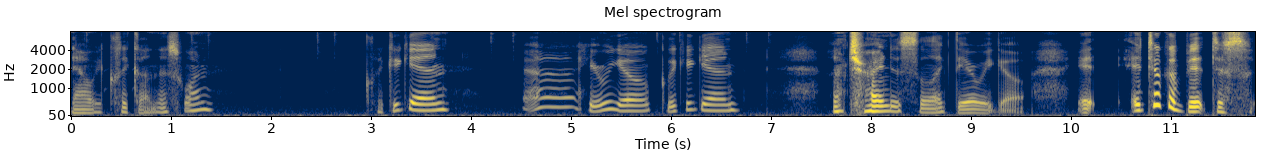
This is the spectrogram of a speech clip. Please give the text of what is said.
Now we click on this one. Click again. Ah, here we go. Click again. I'm trying to select, there we go. It, it took a bit to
